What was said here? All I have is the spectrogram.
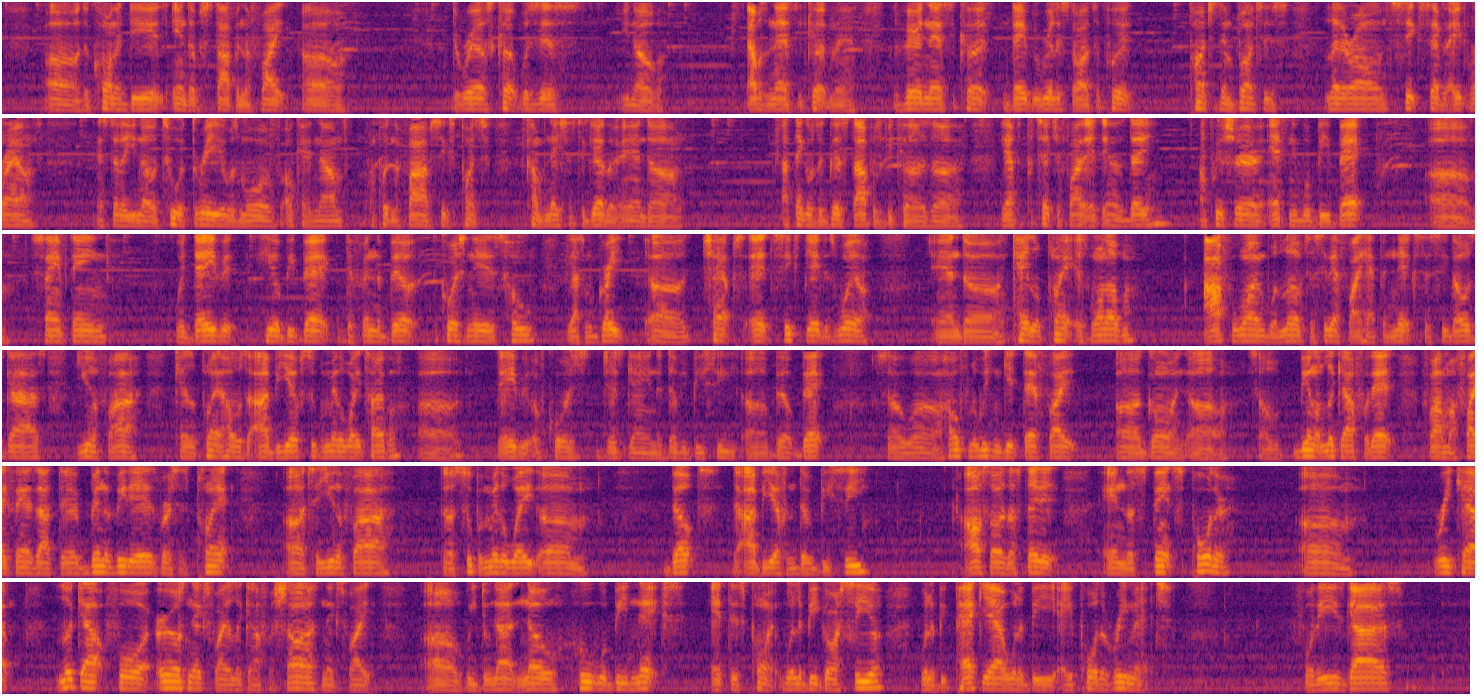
Uh, the corner did end up stopping the fight. Uh, Dirrell's cut was just, you know, that was a nasty cut, man. Very nasty cut. David really started to put punches in bunches later on, six, seven, eight rounds. Instead of, you know, two or three, it was more of, okay, now I'm, I'm putting the five, six punch combinations together. And uh, I think it was a good stoppage because uh, you have to protect your fighter at the end of the day. I'm pretty sure Anthony will be back. Um, same thing with David. He'll be back, defend the belt. The question is who? We got some great uh, champs at 68 as well. And uh, Caleb Plant is one of them. I, for one, would love to see that fight happen next, to see those guys unify. Caleb Plant holds the IBF super middleweight title. Uh, David, of course, just gained the WBC uh, belt back. So uh, hopefully we can get that fight uh, going. Uh, so be on the lookout for that for all my fight fans out there. Benavidez versus Plant uh, to unify the super middleweight um, belts, the IBF and the WBC. Also, as I stated in the Spence Porter um, recap, look out for Earl's next fight. Look out for Sean's next fight. Uh, we do not know who will be next at this point. Will it be Garcia? Will it be Pacquiao? Will it be a Porter rematch? For these guys,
